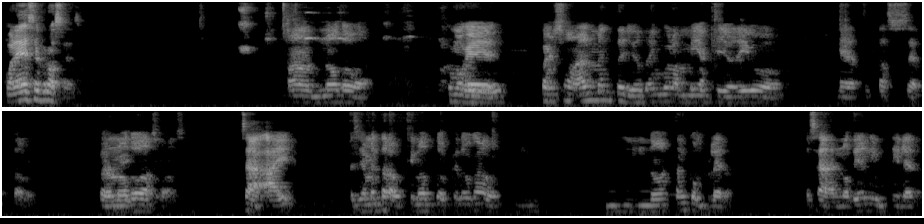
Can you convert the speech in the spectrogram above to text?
¿Cuál es ese proceso? Mano, no todas. Como que personalmente yo tengo las mías que yo digo, mira, esto está aceptable. Pero no todas son así. O sea, hay, especialmente las últimas dos que tocamos, no están completas. O sea, no tienen ni, ni letra.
